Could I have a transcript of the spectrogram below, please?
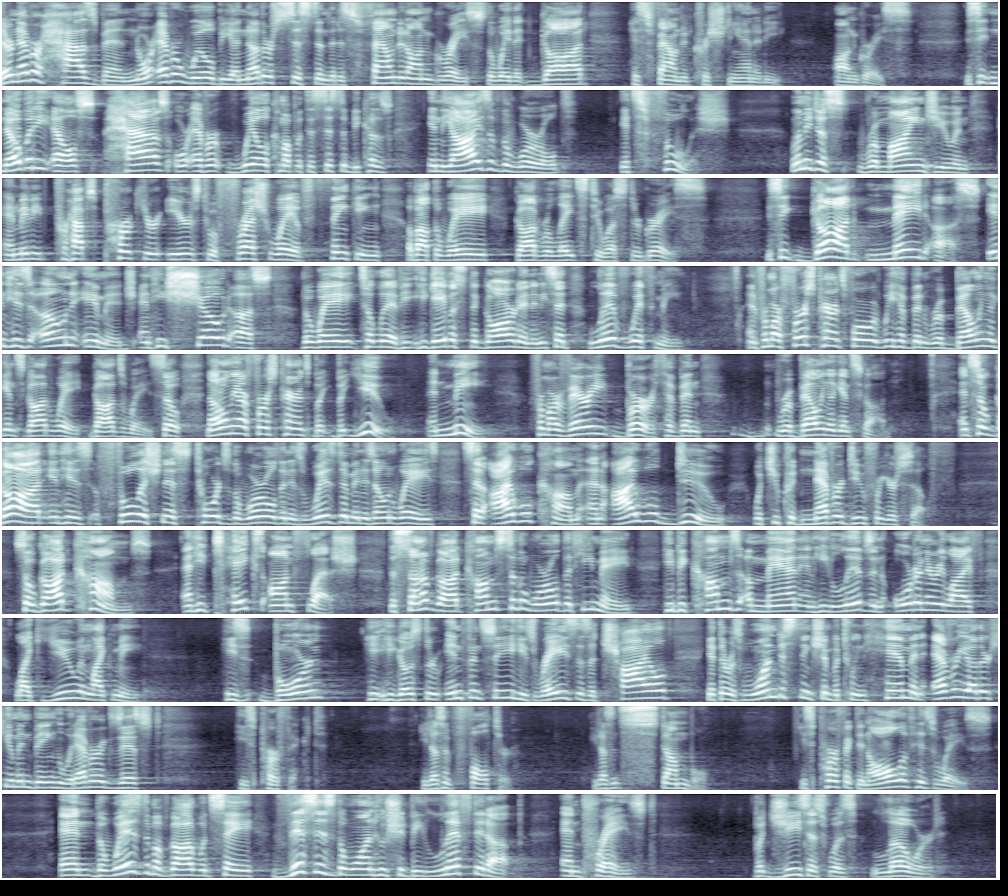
There never has been, nor ever will be, another system that is founded on grace the way that God has founded Christianity on grace. You see, nobody else has or ever will come up with this system because, in the eyes of the world, it's foolish. Let me just remind you and, and maybe perhaps perk your ears to a fresh way of thinking about the way God relates to us through grace. You see, God made us in his own image, and he showed us the way to live. He, he gave us the garden, and he said, Live with me. And from our first parents forward, we have been rebelling against God way, God's ways. So, not only our first parents, but, but you and me, from our very birth, have been rebelling against God. And so, God, in his foolishness towards the world and his wisdom in his own ways, said, I will come and I will do what you could never do for yourself. So God comes and he takes on flesh. The Son of God comes to the world that he made. He becomes a man and he lives an ordinary life like you and like me. He's born, he, he goes through infancy, he's raised as a child. Yet there is one distinction between him and every other human being who would ever exist he's perfect. He doesn't falter, he doesn't stumble. He's perfect in all of his ways. And the wisdom of God would say, This is the one who should be lifted up and praised. But Jesus was lowered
